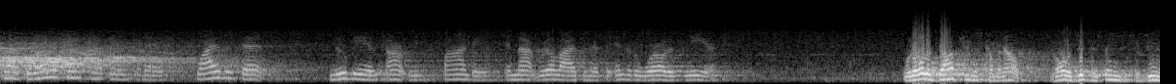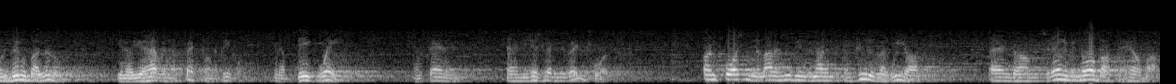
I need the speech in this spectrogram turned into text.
Doc, with all the things happening today, why is it that Nubians aren't responding and not realizing that the end of the world is near. With all the doctrine that's coming out, and all the different things that you're doing little by little, you know, you have an effect on the people in a big way. You understand? And, and you just got to be ready for it. Unfortunately, a lot of Nubians are not into computers like we are, and um, so they don't even know about the Hale-Bopp.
